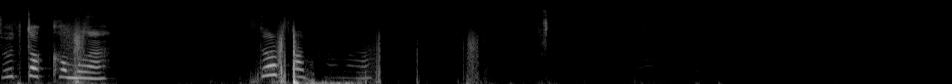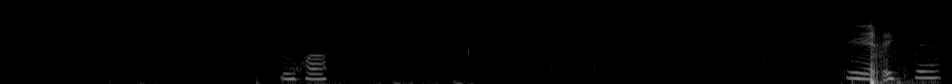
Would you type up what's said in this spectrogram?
Dört dakika mı? Dört dakika mı? Oha. Bir, iki.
